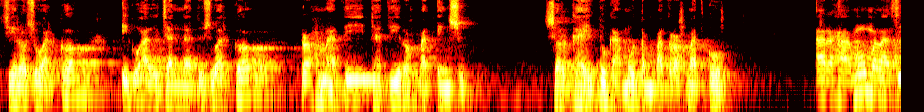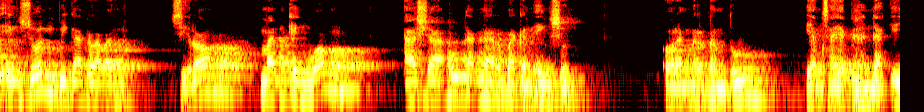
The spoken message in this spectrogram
Siro suwarko Iku al jannatu suwarko Rahmati jadi rahmat ingsun. Surga itu kamu tempat rahmatku. Arhamu melasi ingsun Bika kelawan siro Man ing wong Asya'u kang ngarpaken ingsun. Orang tertentu yang saya kehendaki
